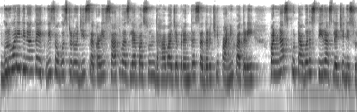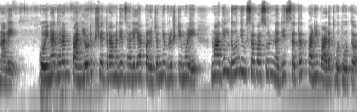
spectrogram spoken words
गुरुवारी दिनांक एकवीस ऑगस्ट रोजी सकाळी सात वाजल्यापासून दहा वाजेपर्यंत सदरची पाणी पातळी पन्नास फुटावर स्थिर असल्याचे दिसून आले. कोयना धरण पाणलोट क्षेत्रामध्ये झालेल्या पर्जन्यवृष्टीमुळे मागील दोन दिवसापासून नदीत सतत पाणी वाढत होत होतं.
